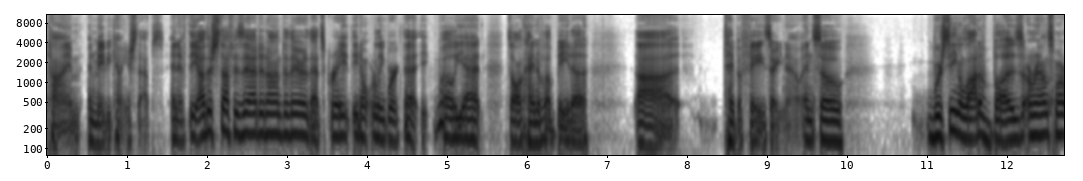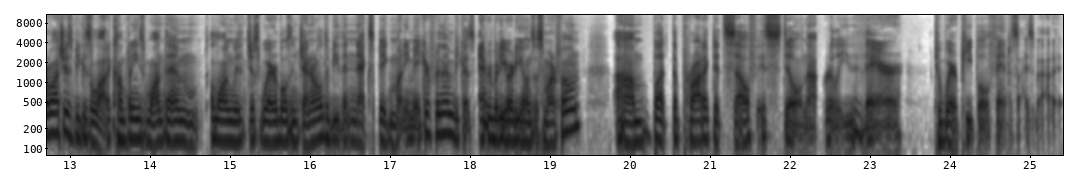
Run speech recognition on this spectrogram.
time and maybe count your steps. And if the other stuff is added onto there, that's great. They don't really work that well yet. It's all kind of a beta uh, type of phase right now. And so we're seeing a lot of buzz around smartwatches because a lot of companies want them, along with just wearables in general, to be the next big moneymaker for them because everybody already owns a smartphone. Um, but the product itself is still not really there to where people fantasize about it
